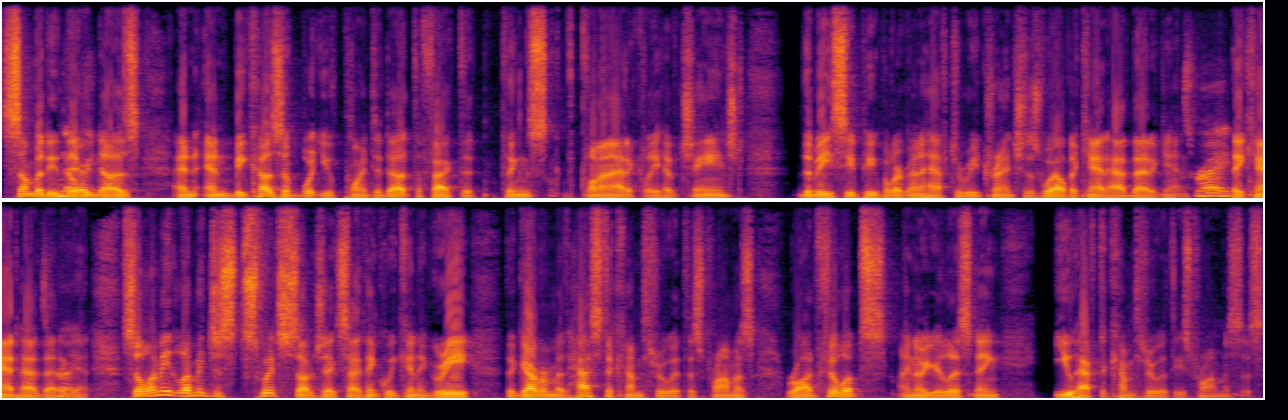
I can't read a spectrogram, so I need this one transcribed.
Somebody no, there does, and and because of what you've pointed out, the fact that things climatically have changed, the BC people are going to have to retrench as well. They can't have that again. That's right. They can't have that right. again. So let me let me just switch subjects. I think we can agree the government has to come through with this promise. Rod Phillips, I know you're listening. You have to come through with these promises.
